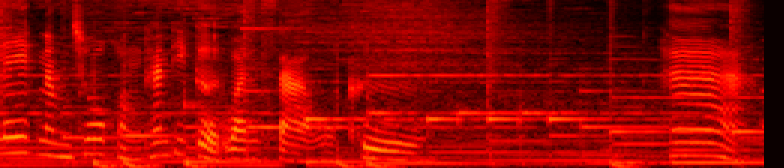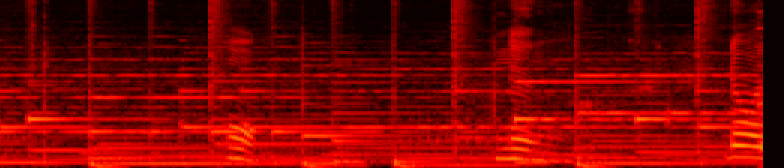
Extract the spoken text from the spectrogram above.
เลขนำโชคของท่านที่เกิดวันเสาร์คือ 5 6 1 โดย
